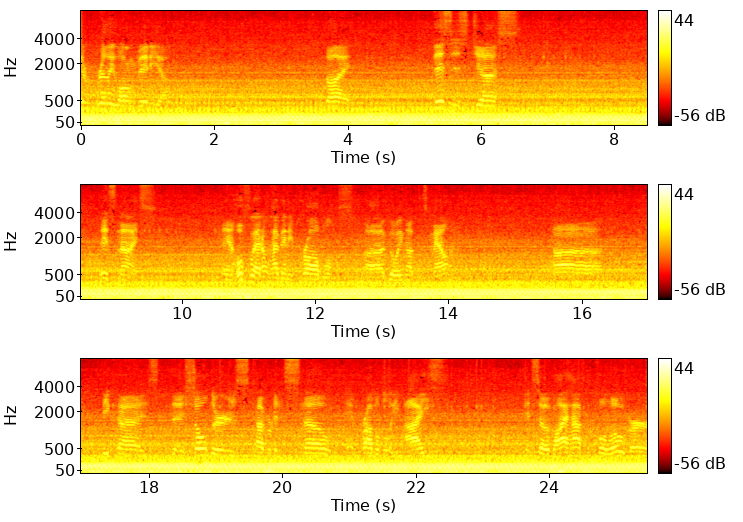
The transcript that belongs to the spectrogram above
a really long video. But this is just, it's nice. And hopefully I don't have any problems uh, going up this mountain. Uh, because the shoulders covered in snow and probably ice. And so if I have to pull over,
